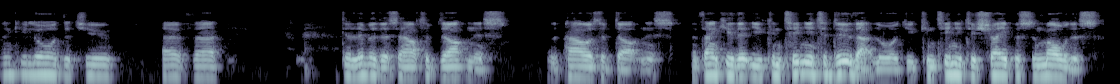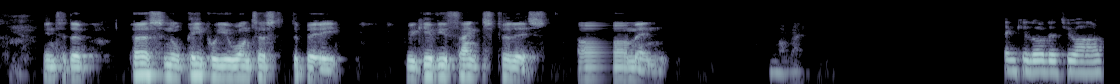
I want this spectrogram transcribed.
Thank you, Lord, that you have uh, delivered us out of darkness, the powers of darkness. And thank you that you continue to do that, Lord. You continue to shape us and mold us into the personal people you want us to be. We give you thanks for this. Amen. Amen. Thank you, Lord, that you are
